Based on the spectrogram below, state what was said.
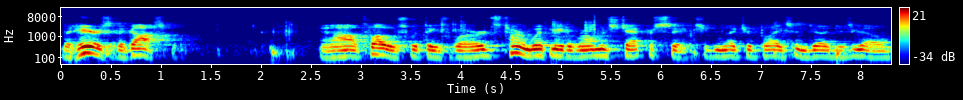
But here's the gospel. And I'll close with these words. Turn with me to Romans chapter 6. You can let your place in Judges go.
